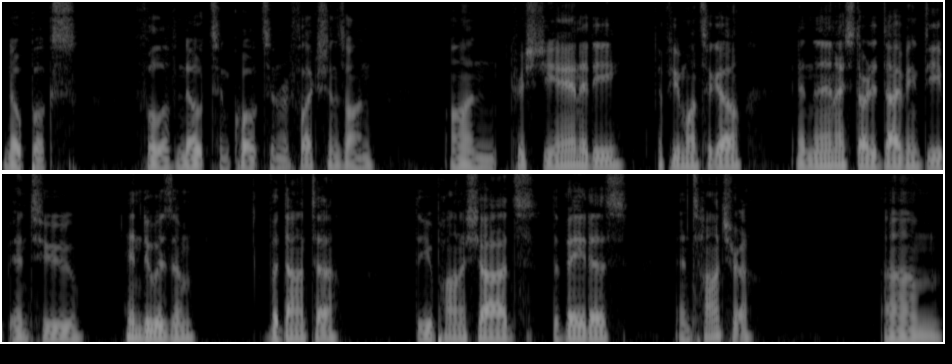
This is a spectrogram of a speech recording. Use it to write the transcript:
notebooks full of notes and quotes and reflections on on Christianity a few months ago, and then I started diving deep into Hinduism, Vedanta, the Upanishads, the Vedas, and Tantra. Um,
